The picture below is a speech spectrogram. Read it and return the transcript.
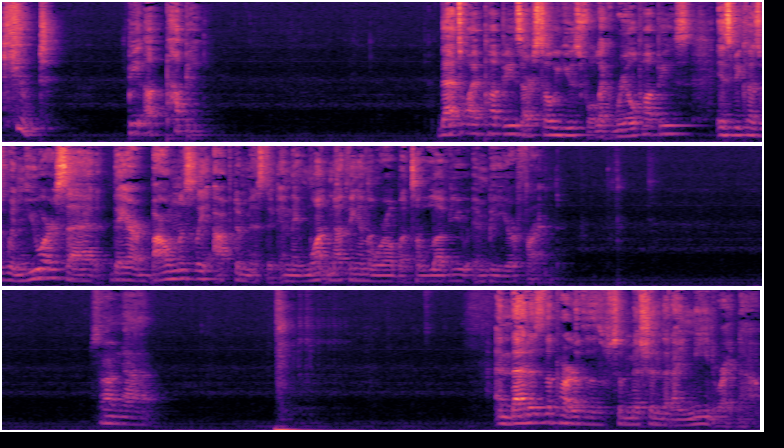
cute, be a puppy. That's why puppies are so useful, like real puppies, is because when you are sad, they are boundlessly optimistic and they want nothing in the world but to love you and be your friend. So I'm not. And that is the part of the submission that I need right now.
